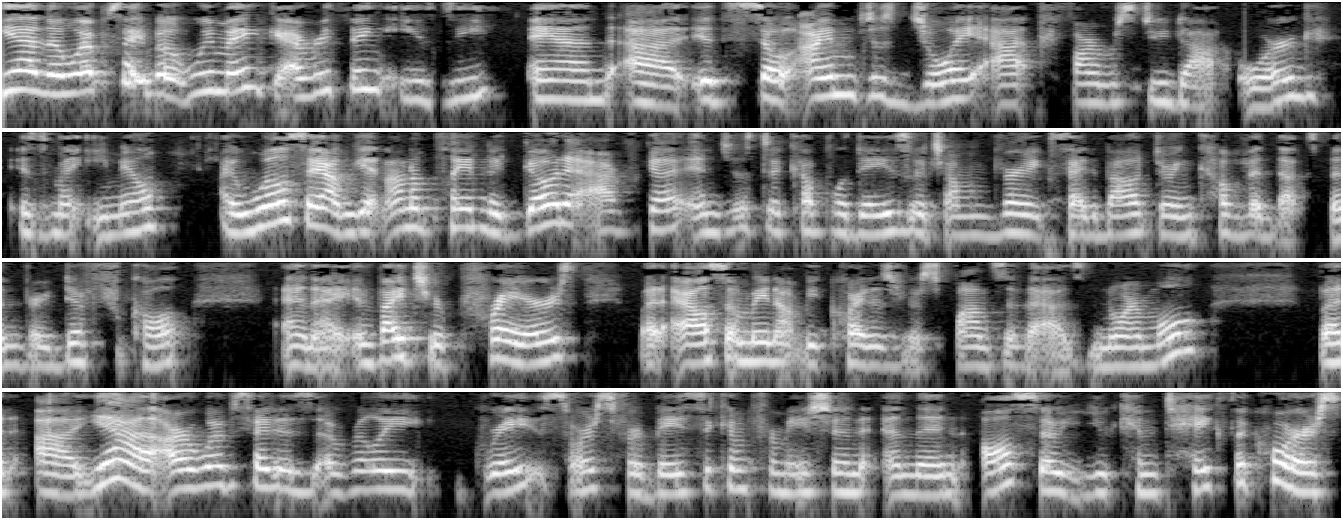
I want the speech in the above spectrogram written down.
Yeah, the website, but we make everything easy. And uh, it's so I'm just joy at farmstew.org is my email. I will say I'm getting on a plane to go to Africa in just a couple of days, which I'm very excited about. During COVID, that's been very difficult. And I invite your prayers, but I also may not be quite as responsive as normal. But uh, yeah, our website is a really great source for basic information. And then also, you can take the course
